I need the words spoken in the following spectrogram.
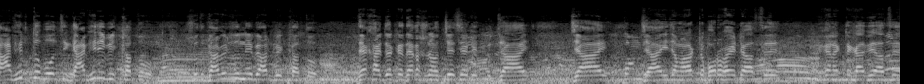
গাভীর তো বলছি গাভীরই বিখ্যাত। শুধু গাভীর জন্য বিহার বিখ্যাত। দেখায় দেখতে দেখাশোনা হচ্ছে সেটা একটু যায় যায় যাই যে আমার একটা বড় ভাইটা আছে এখানে একটা গাভী আছে।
